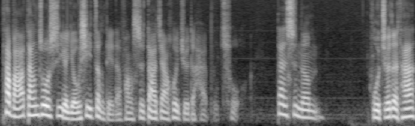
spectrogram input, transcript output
他把它当做是一个游戏赠点的方式，大家会觉得还不错。但是呢，我觉得他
